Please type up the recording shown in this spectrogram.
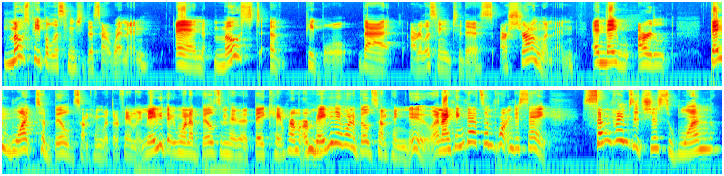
most people listening to this are women. And most of people that are listening to this are strong women and they are they want to build something with their family. Maybe they want to build something that they came from or maybe they want to build something new. And I think that's important to say. Sometimes it's just one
